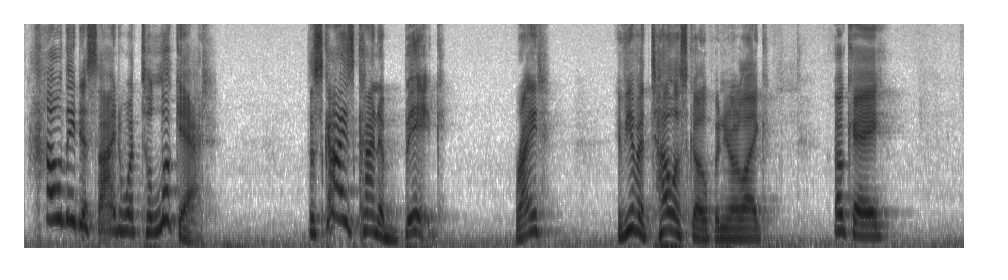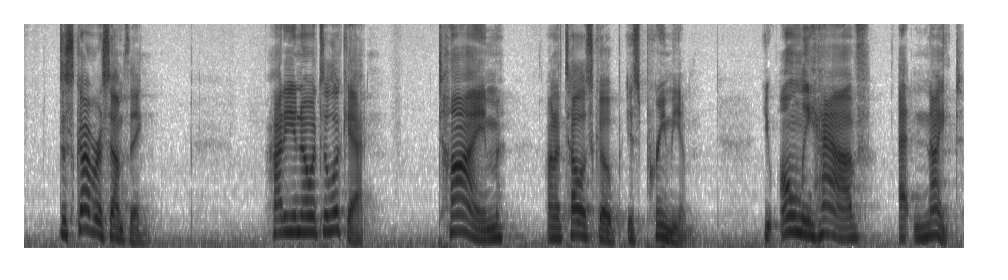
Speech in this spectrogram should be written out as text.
how they decide what to look at. The sky's kind of big, right? If you have a telescope and you're like, okay, discover something, how do you know what to look at? Time on a telescope is premium. You only have at night.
